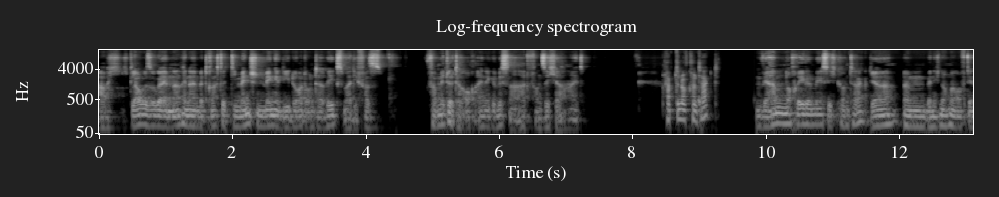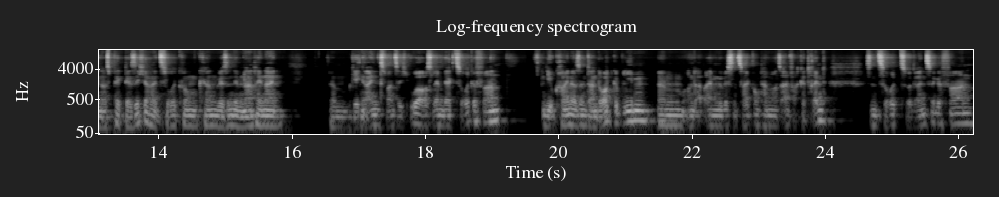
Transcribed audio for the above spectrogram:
Aber ich, ich glaube sogar im Nachhinein betrachtet, die Menschenmenge, die dort unterwegs war, die vers vermittelte auch eine gewisse Art von Sicherheit. Habt ihr noch Kontakt? Wir haben noch regelmäßig Kontakt, ja. Ähm, wenn ich nochmal auf den Aspekt der Sicherheit zurückkommen kann, wir sind im Nachhinein ähm, gegen 21 Uhr aus Lemberg zurückgefahren. Die Ukrainer sind dann dort geblieben ähm, und ab einem gewissen Zeitpunkt haben wir uns einfach getrennt, sind zurück zur Grenze gefahren,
